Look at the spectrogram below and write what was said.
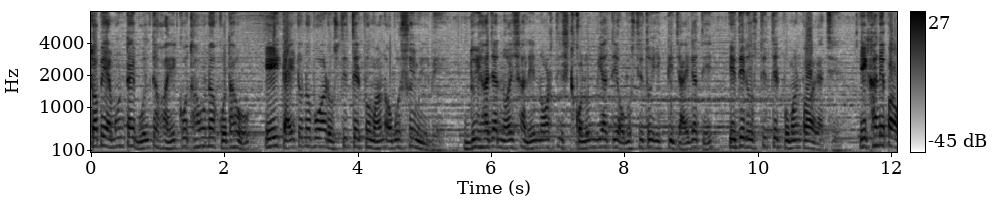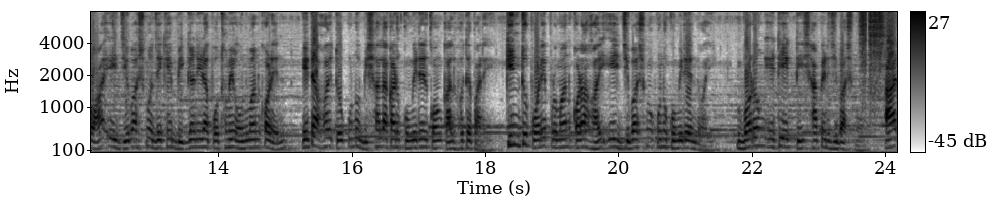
তবে এমনটাই বলতে হয় কোথাও না কোথাও, এই টাইটনোবোয়ার অস্তিত্বের প্রমাণ অবশ্যই মিলবে। দুই নয় সালে নর্থ ইস্ট কলম্বিয়াতে অবস্থিত একটি জায়গাতে এদের অস্তিত্বের প্রমাণ পাওয়া গেছে। এখানে পাওয়া এই জীবাশ্ম দেখে বিজ্ঞানীরা প্রথমে অনুমান করেন, এটা হয়তো কোনো বিশালাকার কুমিরের কঙ্কাল হতে পারে। কিন্তু পরে প্রমাণ করা হয় এই জীবাশ্ম কোনো কুমিরের নয়। বরং এটি একটি সাপের জীবাশ্ম। আর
